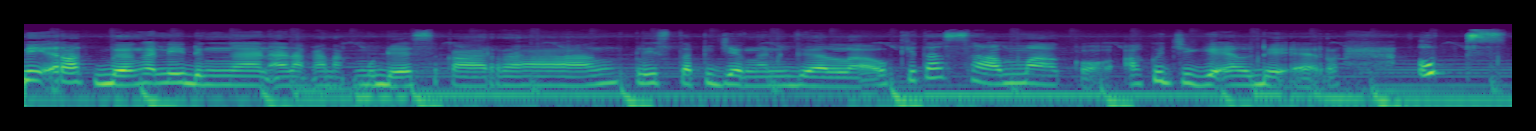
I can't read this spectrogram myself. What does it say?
ini erat banget nih dengan anak-anak muda sekarang. Please tapi jangan galau. Kita sama kok. Aku juga LDR ups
